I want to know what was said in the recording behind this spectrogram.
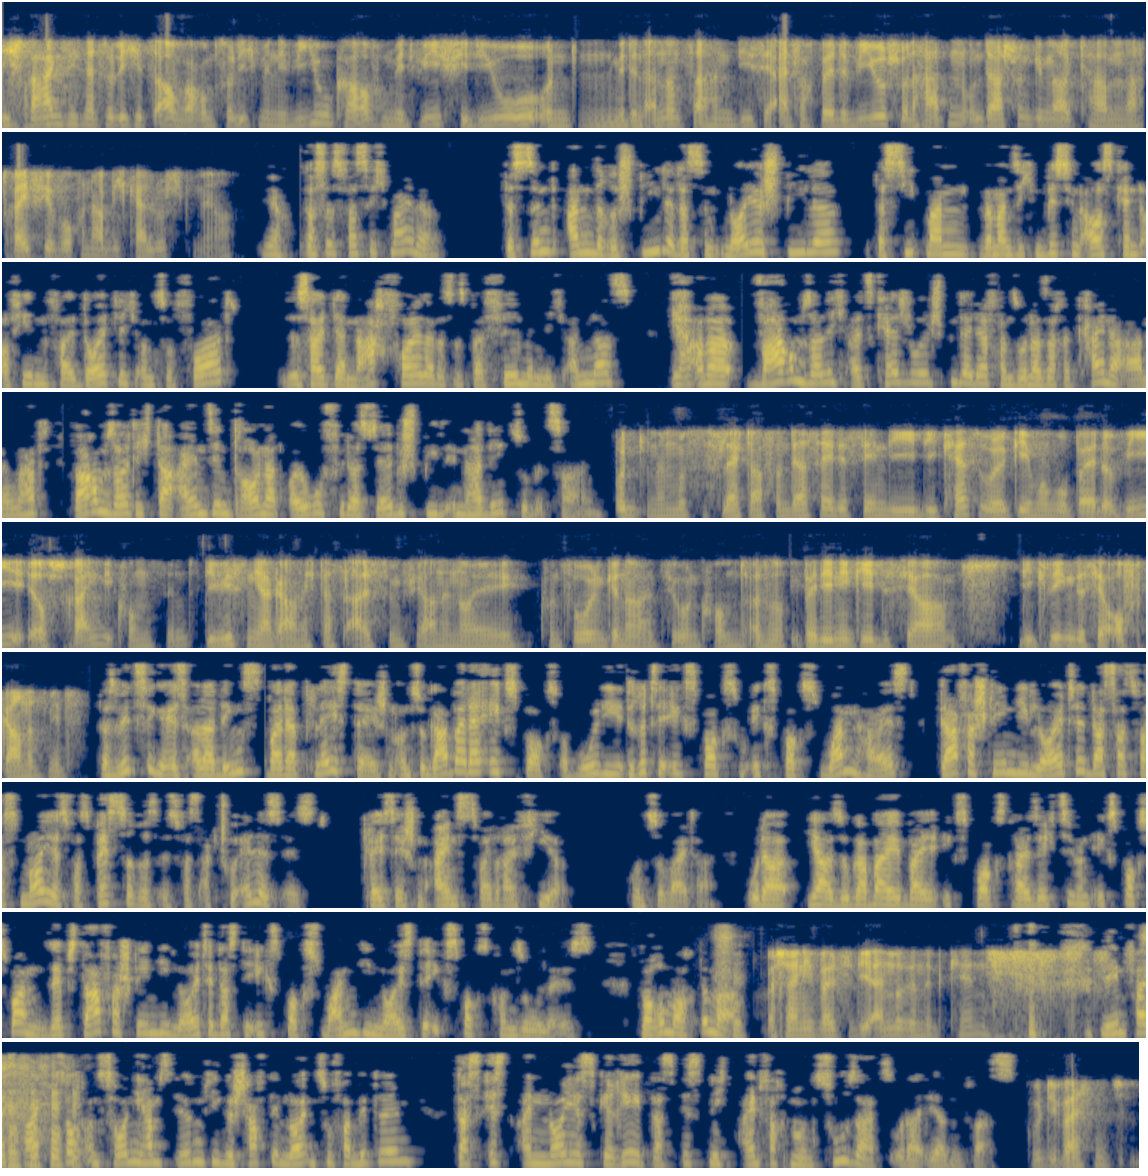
die fragen sich natürlich jetzt auch, warum soll ich mir eine View kaufen mit Wii Fit und mit den anderen Sachen, die sie einfach bei der View schon hatten und da schon gemerkt haben, nach drei, vier Wochen habe ich keine Lust mehr. Ja, das ist, was ich meine. Das sind andere Spiele, das sind neue Spiele. Das sieht man, wenn man sich ein bisschen auskennt, auf jeden Fall deutlich und sofort. Das ist halt der Nachfolger, das ist bei Filmen nicht anders. Ja, aber warum soll ich als Casual-Spieler, der von so einer Sache keine Ahnung hat, warum sollte ich da einsehen, 300 Euro für dasselbe Spiel in HD zu bezahlen? Und man muss es vielleicht auch von der Seite sehen, die, die Casual-Gamer, wo bei der Wii erst reingekommen sind, die wissen ja gar nicht, dass all fünf Jahre eine neue Konsolengeneration kommt. Also bei denen geht es ja, die kriegen das ja oft gar nicht mit. Das Witzige ist allerdings, bei der PlayStation und sogar bei der Xbox, obwohl die dritte Xbox Xbox One heißt, da verstehen die Leute, dass das was Neues, was Besseres ist, was Aktuelles ist. PlayStation 1, 2, 3, 4 und so weiter. Oder ja, sogar bei, bei Xbox 360 und Xbox One. Selbst da verstehen die Leute, dass die Xbox One die neueste Xbox-Konsole ist. Warum auch immer. Wahrscheinlich, weil sie die andere nicht kennen. Jedenfalls Microsoft und Sony haben es irgendwie geschafft, den Leuten zu vermitteln, das ist ein neues Gerät, das ist nicht einfach nur ein Zusatz oder irgendwas. Gut, ich weiß nicht,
